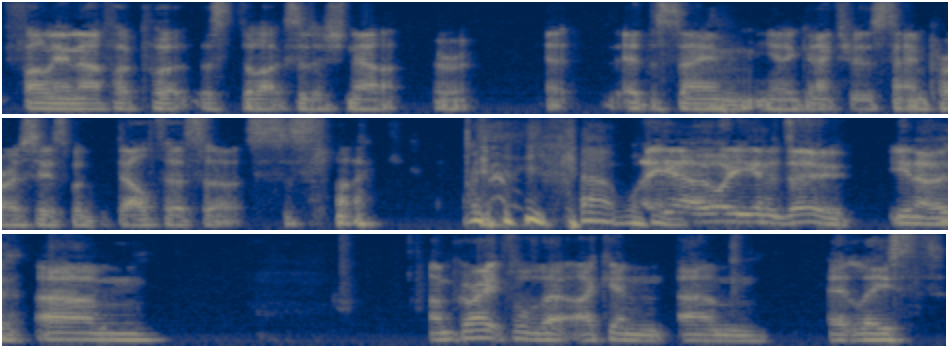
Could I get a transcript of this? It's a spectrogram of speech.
funnily enough, I put this deluxe edition out at, at the same, you know, going through the same process with Delta. So it's just like you can't wait. You know, what are you going to do? You know, um, I'm grateful that I can um, at least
